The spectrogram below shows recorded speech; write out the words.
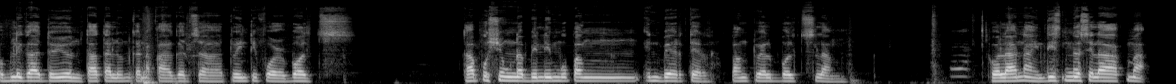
Obligado yun, tatalon ka na kagad sa 24 volts. Tapos yung nabili mo pang inverter, pang 12 volts lang, wala na, hindi na sila akma.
